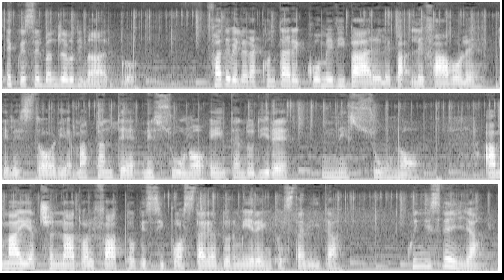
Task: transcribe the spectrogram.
E questo è il Vangelo di Marco. Fatevele raccontare come vi pare le, pa- le favole e le storie, ma tant'è, nessuno, e intendo dire nessuno, ha mai accennato al fatto che si può stare a dormire in questa vita. Quindi sveglia.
